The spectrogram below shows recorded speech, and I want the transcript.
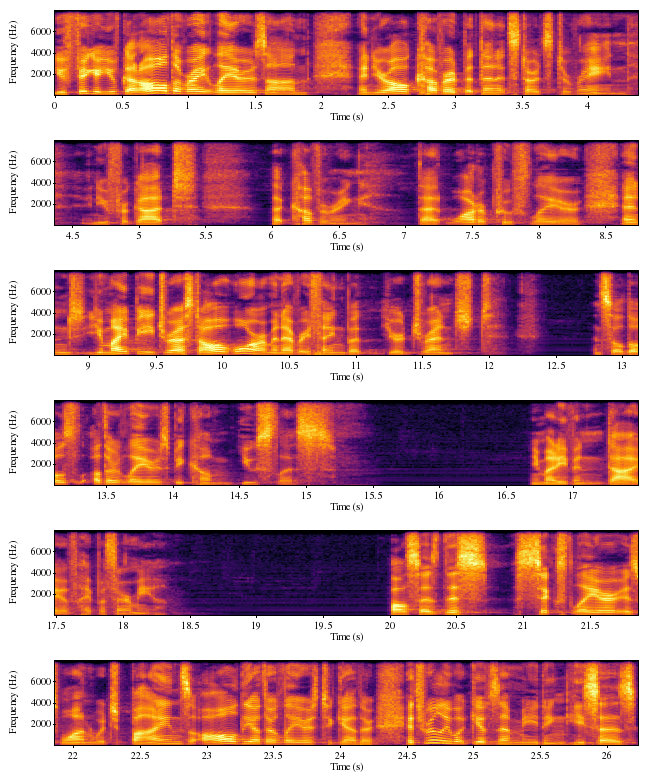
you figure you've got all the right layers on and you're all covered, but then it starts to rain and you forgot that covering, that waterproof layer. And you might be dressed all warm and everything, but you're drenched. And so those other layers become useless. You might even die of hypothermia. Paul says this sixth layer is one which binds all the other layers together. It's really what gives them meaning. He says,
